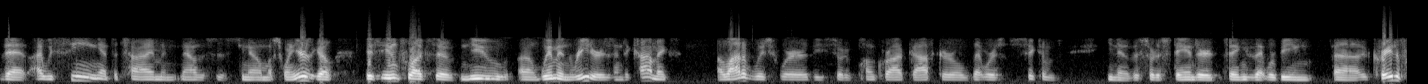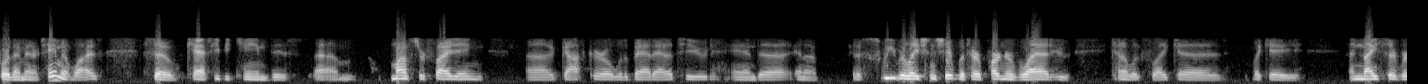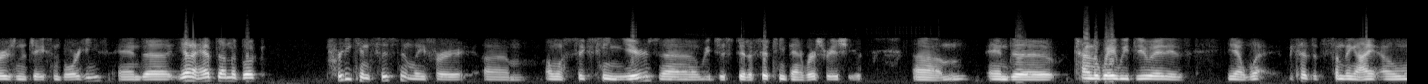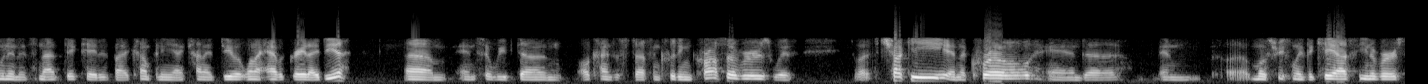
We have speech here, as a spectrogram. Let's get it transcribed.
that I was seeing at the time, and now this is you know almost 20 years ago, this influx of new uh, women readers into comics, a lot of which were these sort of punk rock goth girls that were sick of you know the sort of standard things that were being uh, created for them entertainment wise. So Cassie became this um, monster fighting uh, goth girl with a bad attitude and uh, and a, and a sweet relationship with her partner Vlad, who kind of looks like a like a a nicer version of Jason Voorhees. And uh, yeah, I have done the book pretty consistently for um, almost 16 years. Uh, we just did a 15th anniversary issue, um, and uh, kind of the way we do it is, you know, what, because it's something I own and it's not dictated by a company, I kind of do it when I have a great idea. Um, and so we've done all kinds of stuff, including crossovers with uh, Chucky and the Crow, and uh, and uh, most recently the Chaos Universe.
